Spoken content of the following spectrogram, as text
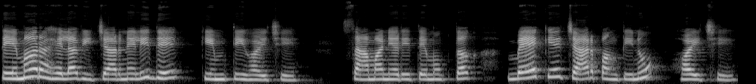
તેમાં રહેલા વિચારને લીધે કિંમતી હોય છે. સામાન્ય રીતે મુક્તક બે કે ચાર પંક્તિનું હોય છે.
